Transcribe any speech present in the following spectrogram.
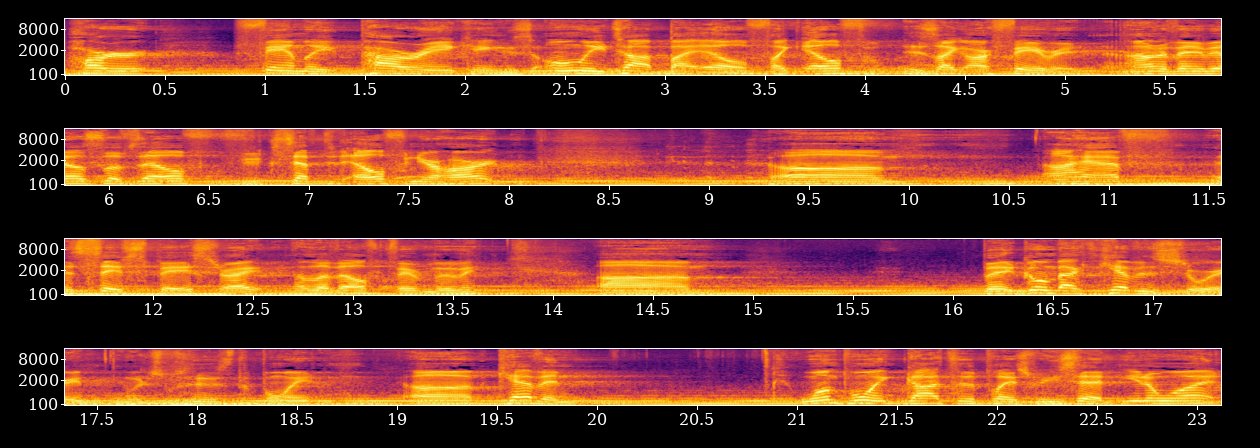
the harder family power rankings, only topped by Elf. Like Elf is like our favorite. I don't know if anybody else loves Elf. If you accepted Elf in your heart, um, I have. It's safe space, right? I love Elf, favorite movie. Um, but going back to Kevin's story, which was the point, uh, Kevin, one point got to the place where he said, "You know what?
